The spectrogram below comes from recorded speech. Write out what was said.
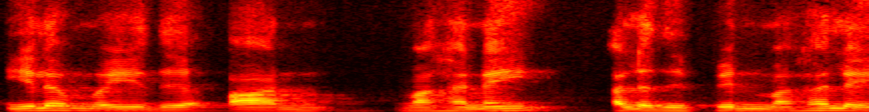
இளம் வயது ஆண் மகனை அல்லது பெண் மகளை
